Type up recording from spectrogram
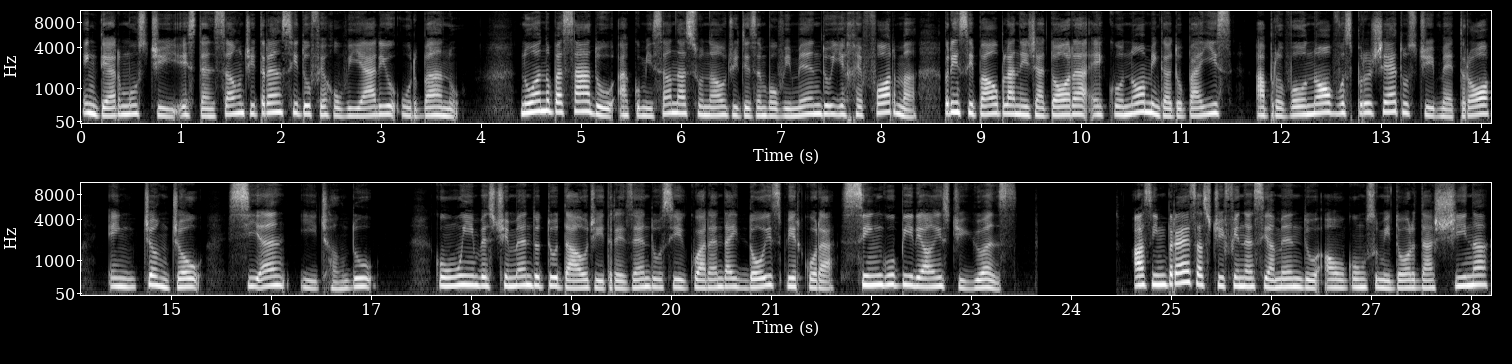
em termos de extensão de trânsito ferroviário urbano. No ano passado, a Comissão Nacional de Desenvolvimento e Reforma, principal planejadora econômica do país, aprovou novos projetos de metrô em Zhengzhou, Xi'an e Chengdu, com um investimento total de 342,5 bilhões de yuans. As empresas de financiamento ao consumidor da China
